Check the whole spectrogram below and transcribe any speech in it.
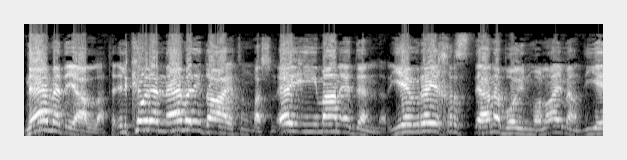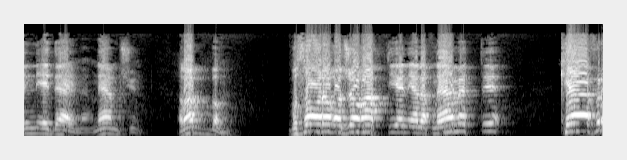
Näme diýýär Allah ta? Ilki bilen näme diýdi aýatyň başynda? Eý iman edenler, ýewreý, hristiýana boýun bolaýmaň diýenini edäýmäň. Näme üçin? Rabbym Bu soraga jogap diýen ýalak näme etdi? Käfir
